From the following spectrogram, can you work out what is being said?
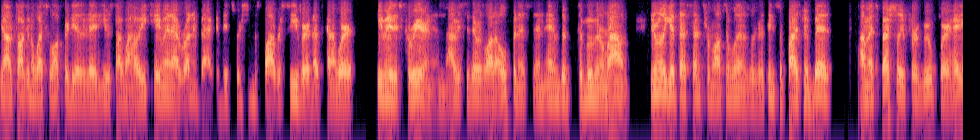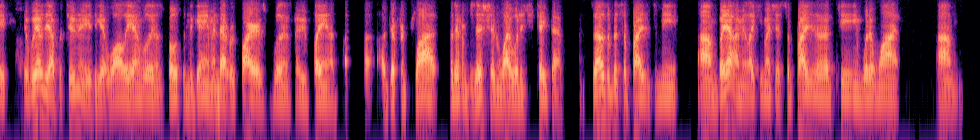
you know, I'm talking to Wes Welker the other day, and he was talking about how he came in at running back and they switched him to slot receiver, and that's kind of where he made his career. And, and obviously, there was a lot of openness in him to, to moving around. You didn't really get that sense from Austin Williams, which I think surprised me a bit, um, especially for a group where, hey, if we have the opportunity to get Walley and Williams both in the game, and that requires Williams maybe playing a, a, a different slot, a different position, why wouldn't you take that? So that was a bit surprising to me. Um, but yeah, I mean, like you mentioned, it's surprising that a team wouldn't want um,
